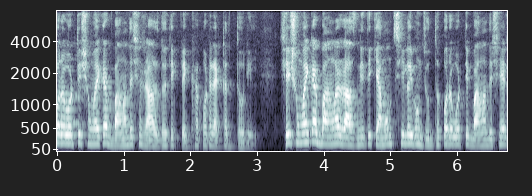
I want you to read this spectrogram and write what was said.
পরবর্তী সময়কার বাংলাদেশের রাজনৈতিক প্রেক্ষাপটের একটা দলিল। সেই সময়কার বাংলার রাজনীতি কেমন ছিল এবং যুদ্ধ পরবর্তী বাংলাদেশের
